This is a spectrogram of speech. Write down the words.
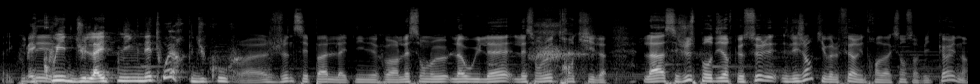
Bah, Mais écoutez, quid du Lightning Network, du coup? Euh, je ne sais pas le Lightning Network, laissons-le là où il est, laissons-le tranquille. Là, c'est juste pour dire que ceux, les gens qui veulent faire une transaction sur Bitcoin,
